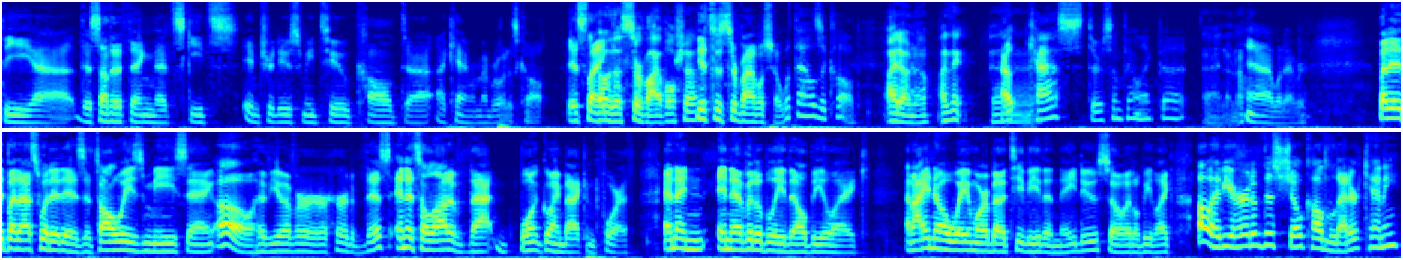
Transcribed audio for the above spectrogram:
the uh, this other thing that Skeets introduced me to called uh, I can't even remember what it's called. It's like Oh, the survival show? it's a survival show. What the hell is it called? I don't know. I think. Uh, Outcast or something like that. I don't know. Yeah, whatever. But it, but that's what it is. It's always me saying, "Oh, have you ever heard of this?" And it's a lot of that going back and forth. And then inevitably they'll be like, and I know way more about TV than they do, so it'll be like, "Oh, have you heard of this show called Letterkenny?"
